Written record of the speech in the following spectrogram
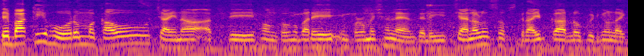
ਤੇ ਬਾਕੀ ਹੋਰ ਮਕਾਓ, ਚਾਈਨਾ ਅਤੇ ਹਾਂਗਕਾਂਗ ਬਾਰੇ ਇਨਫੋਰਮੇਸ਼ਨ ਲੈਣ ਦੇ ਲਈ ਚੈਨਲ ਨੂੰ ਸਬਸਕ੍ਰਾਈਬ ਕਰ ਲਓ ਵੀਡੀਓ ਲਾਈਕ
